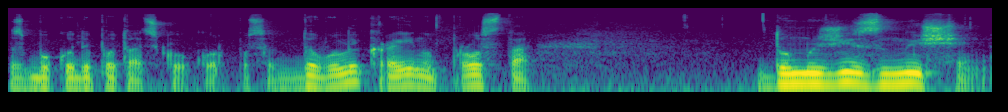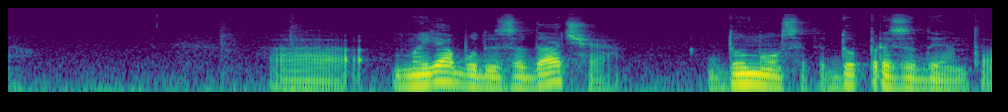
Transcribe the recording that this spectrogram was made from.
з боку депутатського корпусу. Довели країну просто до межі знищення. Е, Моя буде задача доносити до президента,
